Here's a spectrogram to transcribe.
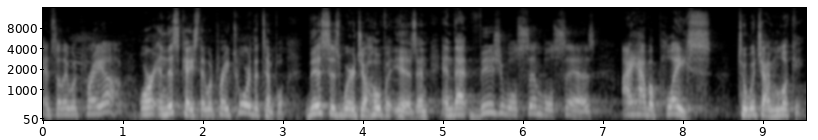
And so they would pray up. Or in this case, they would pray toward the temple. This is where Jehovah is. And, and that visual symbol says, I have a place to which I'm looking.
